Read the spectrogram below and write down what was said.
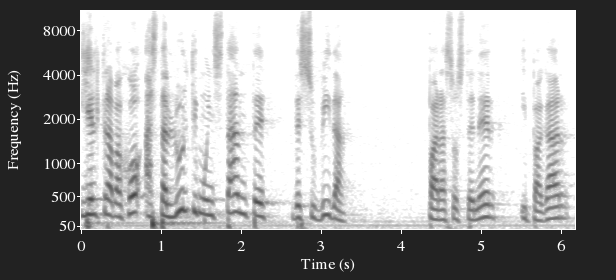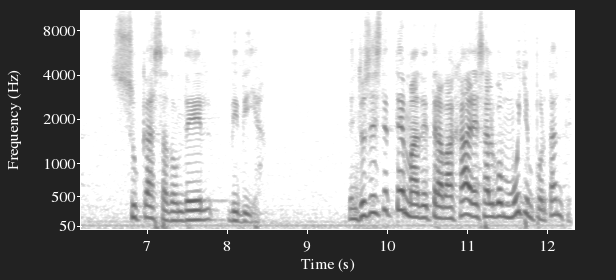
Y él trabajó hasta el último instante de su vida para sostener y pagar su casa donde él vivía. Entonces este tema de trabajar es algo muy importante.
